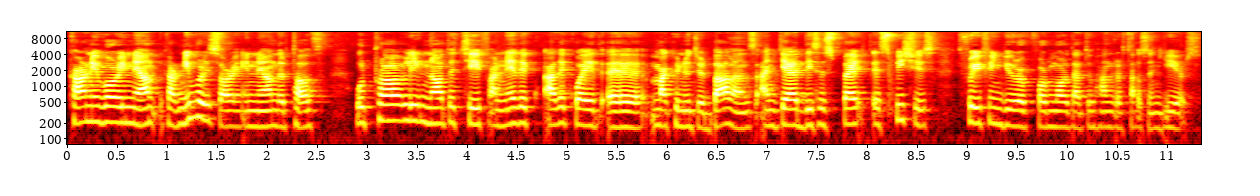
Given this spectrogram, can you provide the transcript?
Carnivore in, carnivore, sorry, in Neanderthals would probably not achieve an adequate uh, macronutrient balance, and yet this spe species thrived in Europe for more than 200,000 years.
